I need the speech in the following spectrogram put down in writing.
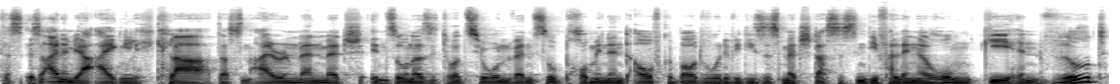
Das ist einem ja eigentlich klar, dass ein Ironman-Match in so einer Situation, wenn es so prominent aufgebaut wurde wie dieses Match, dass es in die Verlängerung gehen wird.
